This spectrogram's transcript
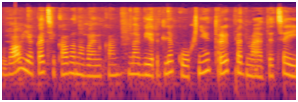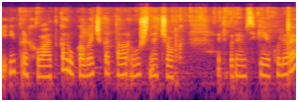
Вау, яка цікава новинка. Набір для кухні, три предмети. Це і прихватка, рукавичка та рушничок. Давайте подивимося, які є кольори.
